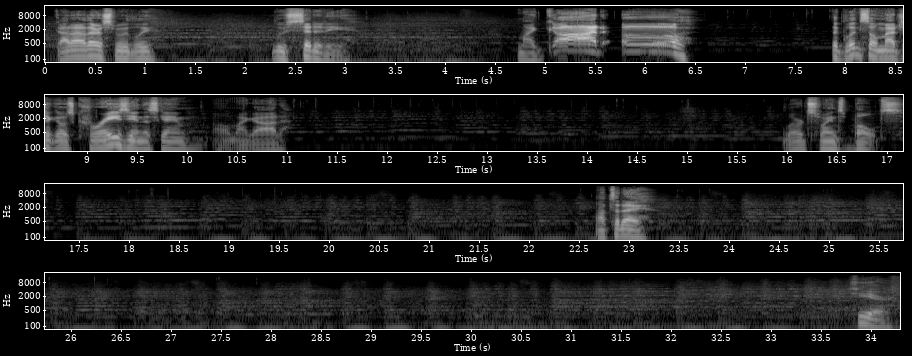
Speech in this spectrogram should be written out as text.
Got out of there smoothly. Lucidity. My god! Oh! The glintstone magic goes crazy in this game. Oh my god. Lord Swain's bolts. Not today. Here.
